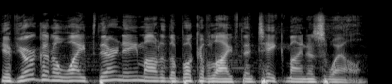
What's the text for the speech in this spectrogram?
if you're going to wipe their name out of the book of life, then take mine as well.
